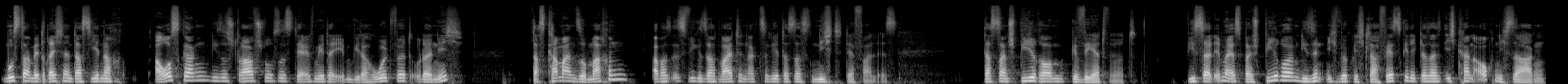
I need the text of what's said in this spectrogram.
muss damit rechnen, dass je nach Ausgang dieses Strafstoßes der Elfmeter eben wiederholt wird oder nicht. Das kann man so machen, aber es ist, wie gesagt, weiterhin akzeptiert, dass das nicht der Fall ist. Dass dann Spielraum gewährt wird. Wie es halt immer ist bei Spielräumen, die sind nicht wirklich klar festgelegt. Das heißt, ich kann auch nicht sagen,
